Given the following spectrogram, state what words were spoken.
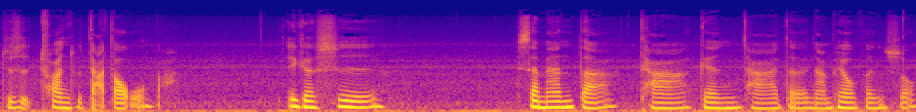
就是突然就打到我吧。一个是 Samantha，她跟她的男朋友分手，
